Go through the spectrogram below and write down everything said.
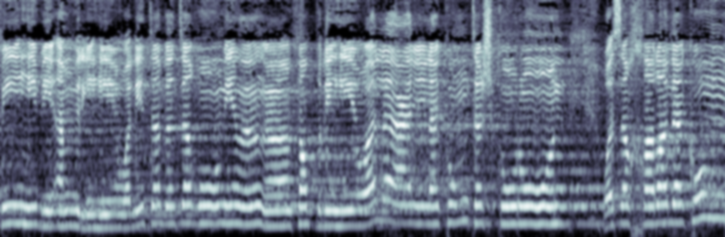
فيه بأمره ولتبتغوا من فضله ولعلكم تشكرون وسخر لكم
